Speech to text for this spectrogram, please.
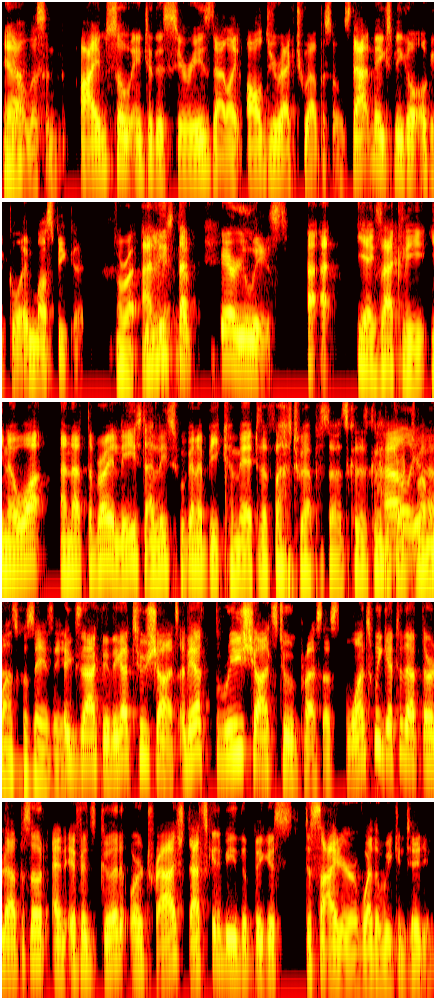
Yeah. you know, listen, I'm so into this series that like I'll direct two episodes. That makes me go, okay, cool. It must be good. all right at least that at the very least. uh, uh, yeah exactly you know what and at the very least at least we're going to be committed to the first two episodes because it's going to be directed by martin scorsese Exactly. They got two shots and they have three shots to impress us. Once we get to that third episode, and if it's good or trash, that's going to be the biggest decider of whether we continue.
